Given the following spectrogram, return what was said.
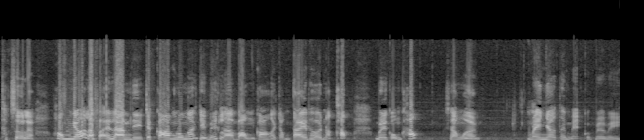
thật sự là không nhớ là phải làm gì cho con luôn á. Chỉ biết là bồng con ở trong tay thôi nó khóc. Mary cũng khóc. Xong rồi Mary nhớ tới mẹ của Mary.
